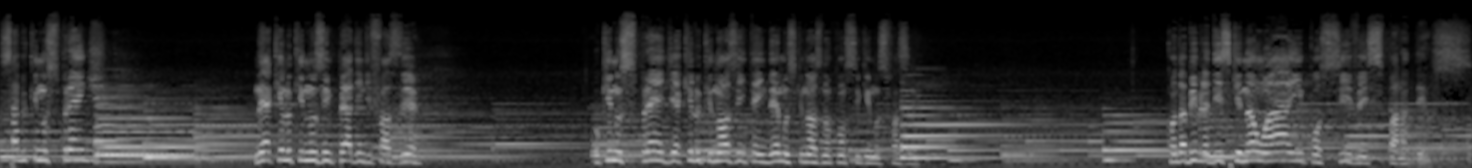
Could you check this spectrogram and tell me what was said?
Sabe o que nos prende? Não é aquilo que nos impedem de fazer o que nos prende é aquilo que nós entendemos que nós não conseguimos fazer. Quando a Bíblia diz que não há impossíveis para Deus.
